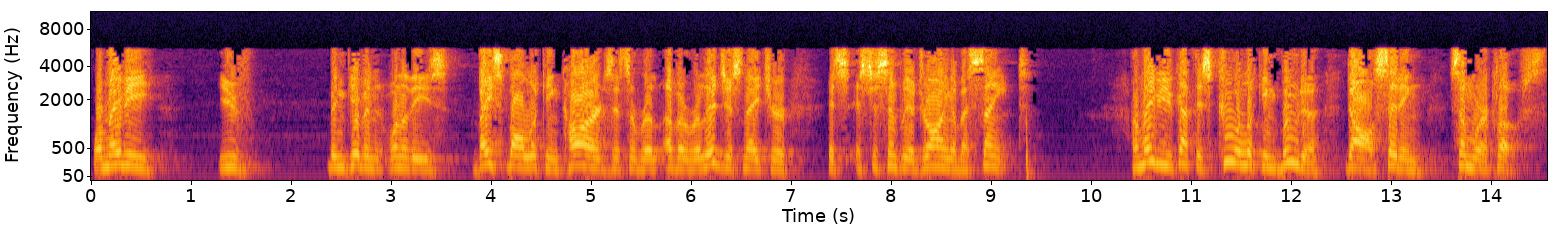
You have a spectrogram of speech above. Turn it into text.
Or maybe you've been given one of these baseball looking cards that's a, of a religious nature. It's, it's just simply a drawing of a saint. Or maybe you've got this cool looking Buddha doll sitting somewhere close.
